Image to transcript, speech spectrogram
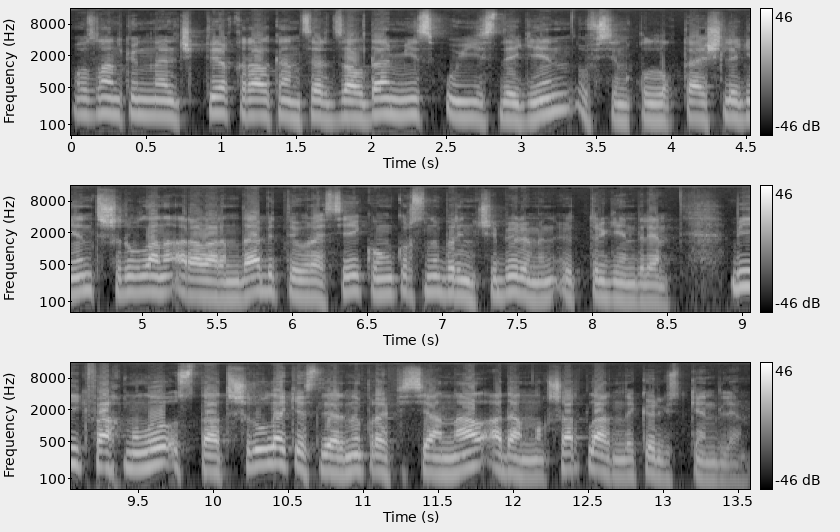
Озған күн әлчікте қырал концерт залда Мисс Уис деген уфсин құллықта ішлеген тышыруланы араларында Біттеу Россия конкурсыны бірінші бөлімін өттіргенділі. Бейік фахмылы ұста тышырула кесілеріні профессионал адамлық шартларында көргісткенділі.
